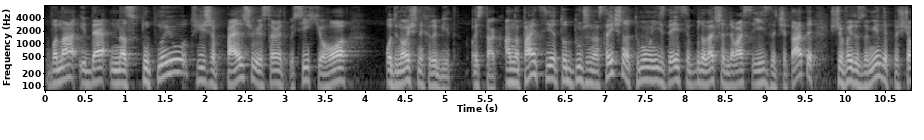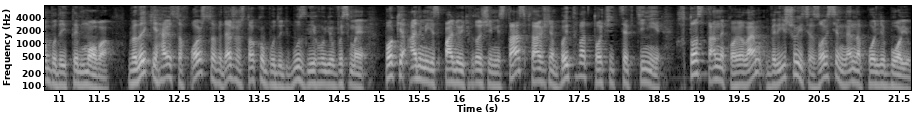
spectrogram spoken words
Вона іде наступною, точніше першою серед усіх його одиночних робіт. Ось так. Анотація тут дуже насичена, тому мені здається, буде легше для вас її зачитати, щоб ви розуміли, про що буде йти мова. Великий герцог Орсо веде жорстоку боротьбу з Лігою восьми. Поки армії спалюють ворожі міста, справжня битва точиться в тіні. Хто стане королем, вирішується зовсім не на полі бою.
